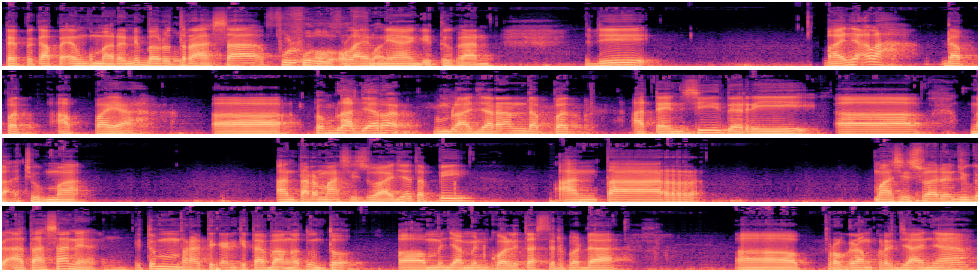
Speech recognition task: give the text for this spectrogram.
PPKPM kemarin ini baru terasa full, Full offline-nya gitu kan. Jadi banyak lah dapat apa ya? eh, Pembelajaran. pembelajaran dapat atensi dari eh, nggak cuma antar mahasiswa aja tapi antar mahasiswa dan juga atasan ya itu memperhatikan kita banget untuk eh, menjamin kualitas daripada eh, program kerjanya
